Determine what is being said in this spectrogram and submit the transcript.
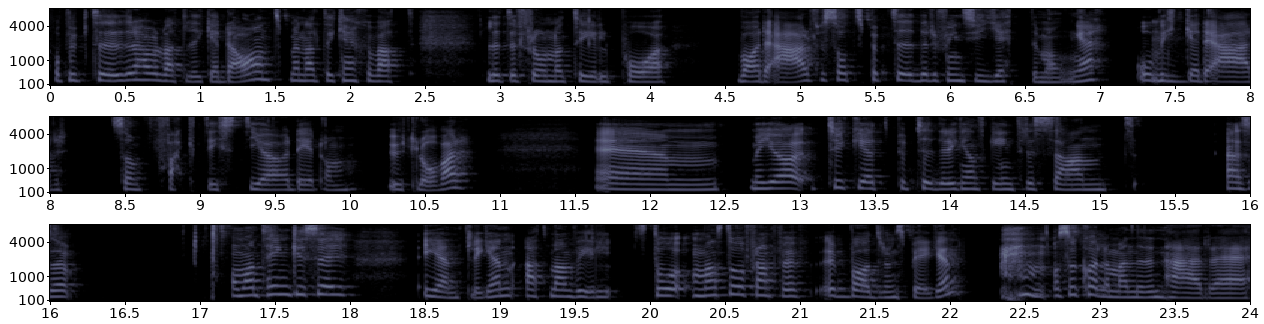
Och peptider har väl varit likadant men att det kanske varit lite från och till på vad det är för sorts peptider. Det finns ju jättemånga. Och Mm. vilka det är som faktiskt gör det de utlovar. Ehm, men jag tycker att peptider är ganska intressant. Alltså, om man tänker sig egentligen att man vill stå, man står framför badrumsspegeln och så kollar man i den här eh,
